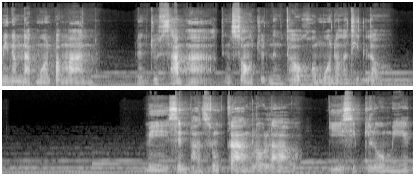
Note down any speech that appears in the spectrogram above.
มีน้ำหนักมวลประมาณ 1.35 ถึง 2.1 เท่าของมวลดวงอาทิตย์เรา มีเส้นผ่านศูนย์กลางราวๆ 20 กิโลเมตร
